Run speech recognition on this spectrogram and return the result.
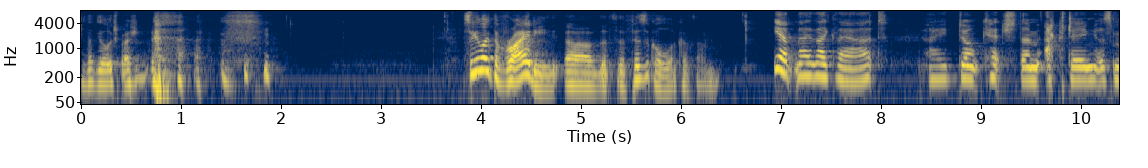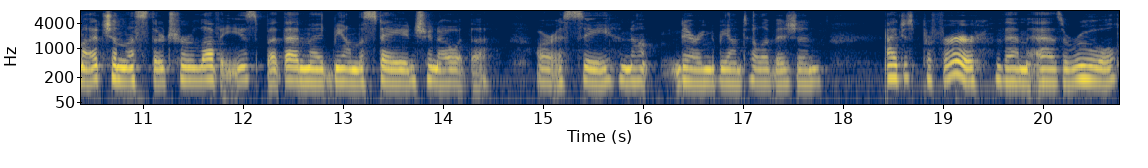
Is that the old expression? so you like the variety, uh, the, the physical look of them. Yeah, I like that. I don't catch them acting as much unless they're true lovies, but then they'd be on the stage, you know, at the RSC, not daring to be on television. I just prefer them as a rule.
